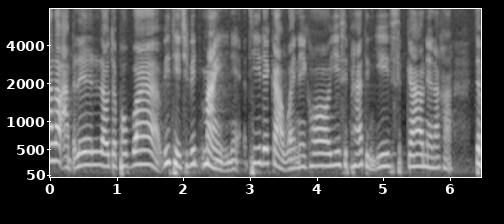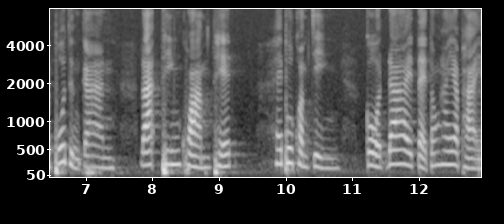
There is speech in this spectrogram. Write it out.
ถ้าเราอ่านไปเรื่อยเราจะพบว่าวิถีชีวิตใหม่เนี่ยที่ได้กล่าวไว้ในข้อ 25ถึง29เนี่ยนะคะ จะพูดถึงการละทิ้งความเท็จ ให้พูดความจริง โกรธได้แต่ต้องให้อภัย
